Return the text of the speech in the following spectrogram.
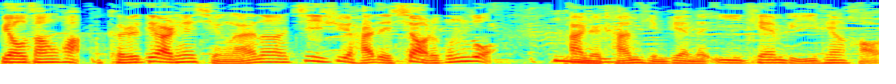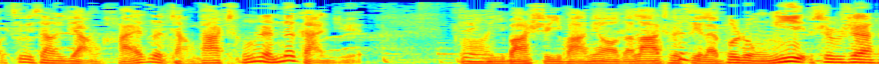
飙脏话，可是第二天醒来呢，继续还得笑着工作，嗯看着产品变得一天比一天好，就像养孩子长大成人的感觉。啊，一把屎一把尿的拉扯起来不容易，是不是？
